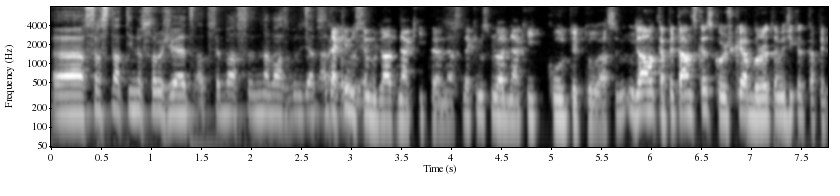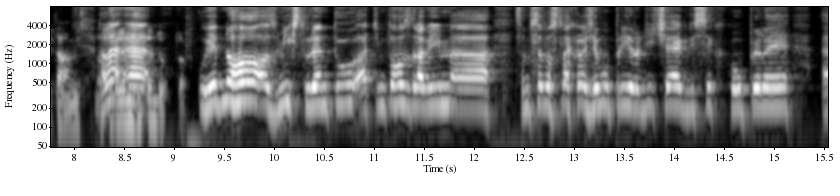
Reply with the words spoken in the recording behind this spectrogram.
uh, srstnatý nosorožec a třeba se na vás bude dělat Já si taky musím udělat nějaký ten, já si taky musím udělat nějaký cool titul. Já si udělám kapitánské zkoušky a budete mi říkat kapitán, mi říkat doktor. U jednoho z mých studentů, a tím toho zdravím, uh, jsem se doslechl, že mu prý rodiče, když si koupili uh,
